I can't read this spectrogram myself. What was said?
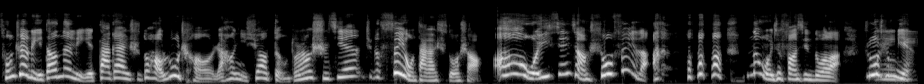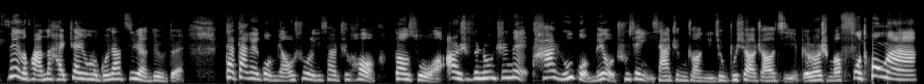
从这里到那里大概是多少路程，然后你需要等多长时间，这个费用大概是多少？哦，我一心想收费的，那我就放心多了。如果是嗯免费的话，那还占用了国家资源，对不对？他大概给我描述了一下之后，告诉我二十分钟之内，他如果没有出现以下症状，你就不需要着急，比如说什么腹痛啊，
